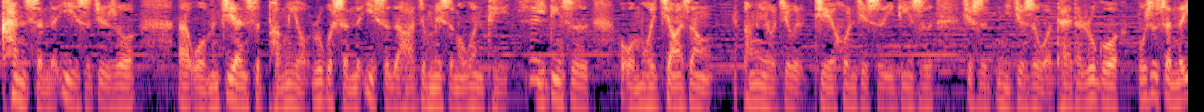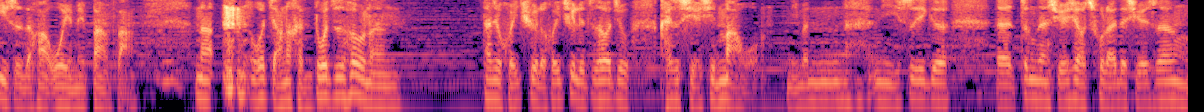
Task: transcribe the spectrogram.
看神的意思，就是说，呃，我们既然是朋友，如果神的意思的话，就没什么问题。是。一定是我们会加上朋友就结婚，就是一定是就是你就是我太太。如果不是神的意思的话，我也没办法。是。那 我讲了很多之后呢，他就回去了。回去了之后就开始写信骂我。你们，你是一个，呃，征战学校出来的学生，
